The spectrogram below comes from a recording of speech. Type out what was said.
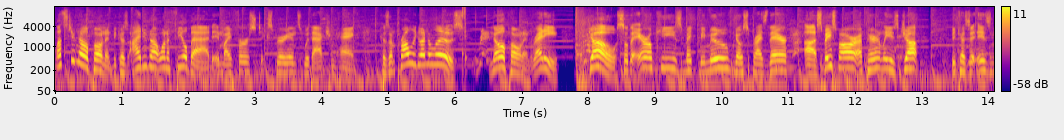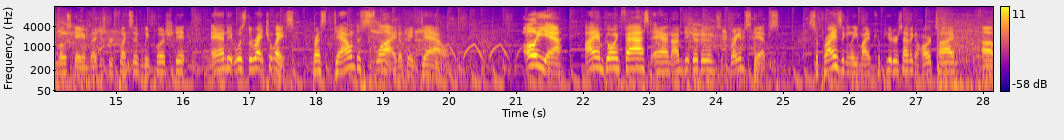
let's do no opponent, because I do not want to feel bad in my first experience with Action Hank, because I'm probably going to lose. No opponent, ready? Go. So the arrow keys make me move, no surprise there. Uh, spacebar apparently is jump, because it is in most games. I just reflexively pushed it, and it was the right choice. Press down to slide. Okay, down. Oh yeah, I am going fast, and I'm doing some frame skips. Surprisingly, my computer's having a hard time uh,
